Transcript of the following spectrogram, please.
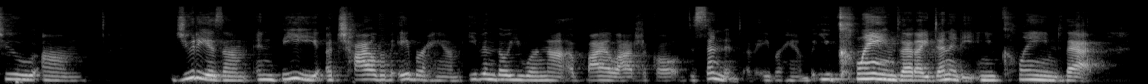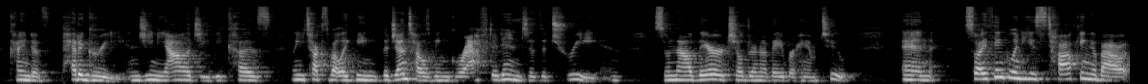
to um Judaism and be a child of Abraham, even though you were not a biological descendant of Abraham, but you claimed that identity and you claimed that kind of pedigree and genealogy because when he talks about like being the Gentiles being grafted into the tree. And so now they're children of Abraham too. And so I think when he's talking about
